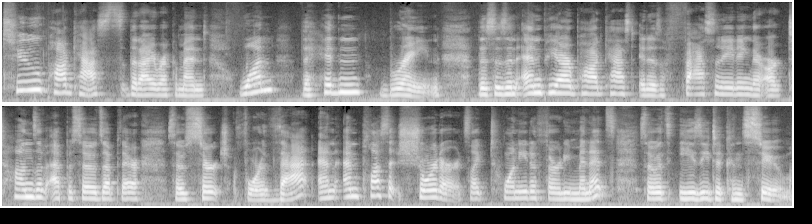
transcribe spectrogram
two podcasts that I recommend. One, The Hidden Brain. This is an NPR podcast. It is fascinating. There are tons of episodes up there, so search for that. And and plus it's shorter. It's like 20 to 30 minutes, so it's easy to consume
